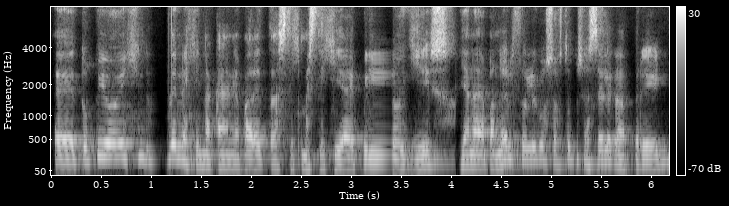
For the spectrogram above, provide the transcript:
ε, το οποίο έχει, δεν έχει να κάνει απαραίτητα με στοιχεία επιλογής. Για να επανέλθω λίγο σε αυτό που σας έλεγα πριν,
